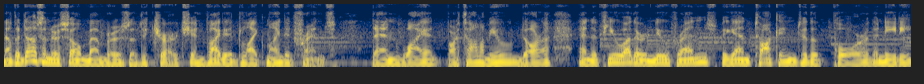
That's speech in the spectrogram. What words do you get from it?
Now, the dozen or so members of the church invited like minded friends. Then Wyatt, Bartholomew, Dora, and a few other new friends began talking to the poor, the needy,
